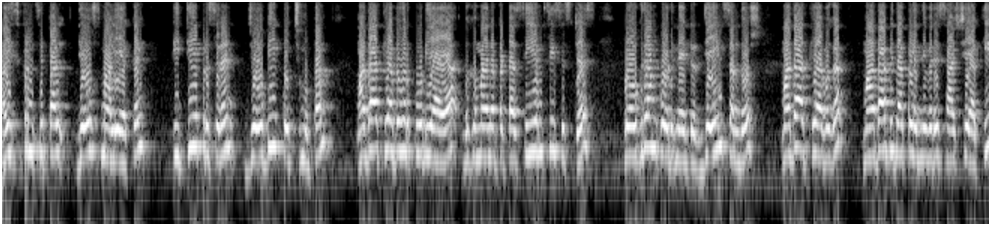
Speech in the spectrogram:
vice principal Jose Maliyakkal P T A president Joby Kochumuttam മതാധ്യാപകർ കൂടിയായ ബഹുമാനപ്പെട്ട C M C sisters programme coordinator Jain Santhosh മത അധ്യാപകർ മാതാപിതാക്കൾ എന്നിവരെ സാക്ഷിയാക്കി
